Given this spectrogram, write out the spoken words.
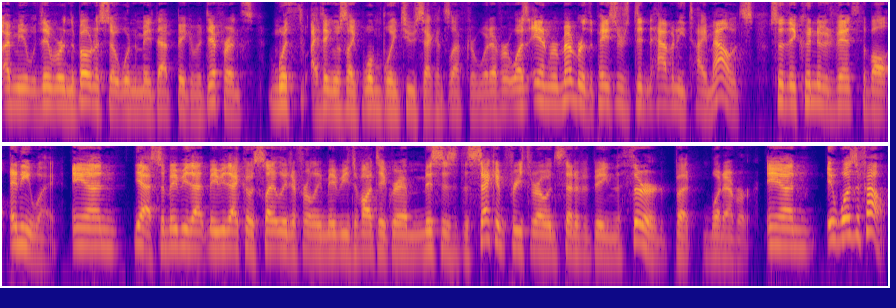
I mean they were in the bonus, so it wouldn't have made that big of a difference. With I think it was like 1.2 seconds left or whatever it was. And remember, the Pacers didn't have any timeouts, so they couldn't have advanced the ball anyway. And yeah, so maybe that maybe that goes slightly differently. Maybe Devonte Graham misses the second free throw instead of it being the third, but whatever. And it was a foul.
